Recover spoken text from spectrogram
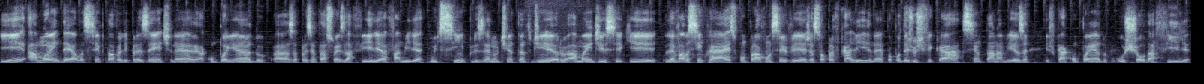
E a mãe dela sempre estava ali presente, né? Acompanhando as apresentações da filha. A família muito simples, né? Não tinha tanto dinheiro. A mãe disse que levava 5 reais, comprava uma cerveja só para ficar ali, né? Para poder justificar, sentar na mesa e ficar acompanhando o show da filha.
